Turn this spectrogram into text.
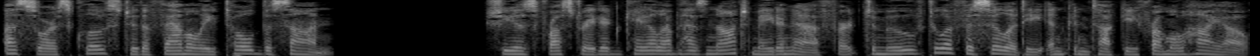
a source close to the family told The Sun. She is frustrated Caleb has not made an effort to move to a facility in Kentucky from Ohio.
